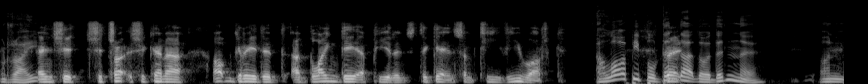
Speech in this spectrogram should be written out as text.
Right? and she she try, she kind of upgraded a blind date appearance to getting some TV work. a lot of people did but- that though, didn't they? On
